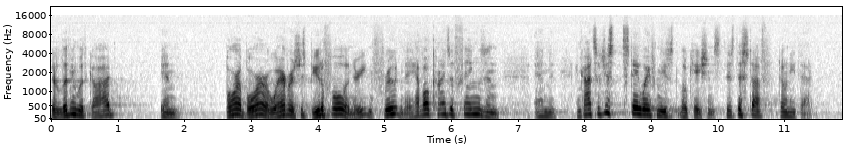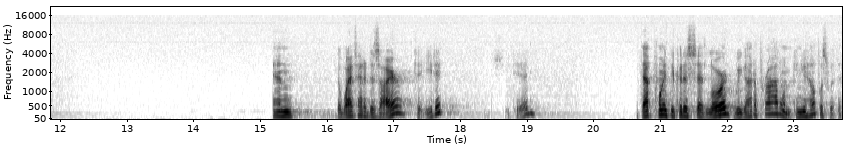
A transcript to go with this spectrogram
they're living with God in Bora Bora or wherever. It's just beautiful, and they're eating fruit, and they have all kinds of things. And, and, and God said, just stay away from these locations. This, this stuff, don't eat that. And the wife had a desire to eat it. She did. At that point, they could have said, Lord, we got a problem. Can you help us with it?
